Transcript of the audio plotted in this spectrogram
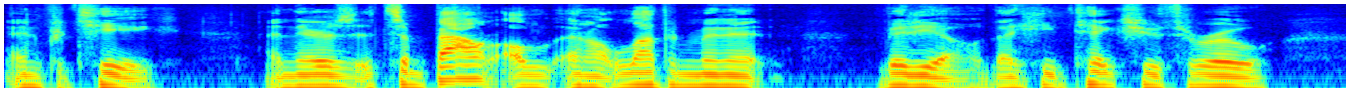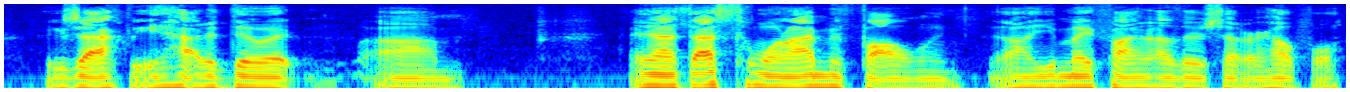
and fatigue. And there's it's about a, an 11 minute video that he takes you through exactly how to do it. Um, and that, that's the one I've been following. Uh, you may find others that are helpful.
